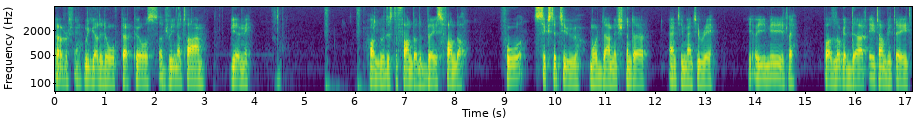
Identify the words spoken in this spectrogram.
Everything. We got it all. Pep pills, Adreno-Time. Give me. How good is the thunder? The base thunder. 462 more damage than the anti-manti ray immediately. But look at that, 808,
